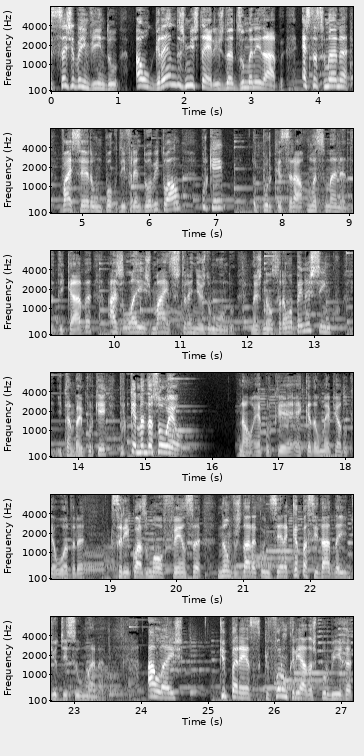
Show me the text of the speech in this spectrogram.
Seja bem-vindo ao Grandes Mistérios da Desumanidade. Esta semana vai ser um pouco diferente do habitual. Porquê? Porque será uma semana dedicada às leis mais estranhas do mundo. Mas não serão apenas cinco. E também porquê? Porque quem manda sou eu. Não, é porque é cada uma é pior do que a outra, que seria quase uma ofensa não vos dar a conhecer a capacidade da idiotice humana. Há leis que parece que foram criadas por birra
